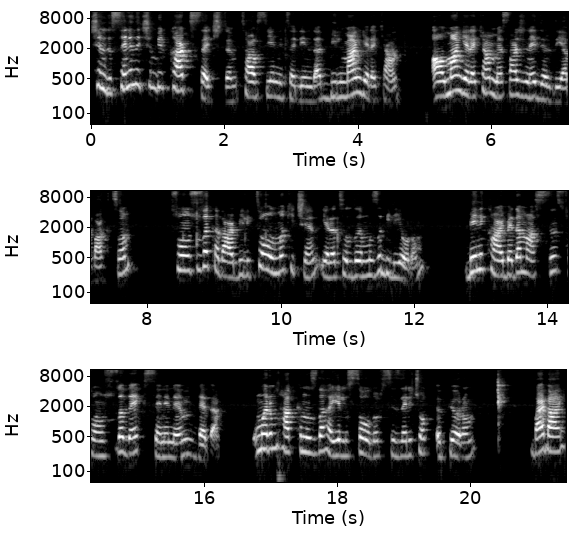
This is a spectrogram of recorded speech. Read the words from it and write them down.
Şimdi senin için bir kart seçtim. Tavsiye niteliğinde bilmen gereken, alman gereken mesaj nedir diye baktım. Sonsuza kadar birlikte olmak için yaratıldığımızı biliyorum. Beni kaybedemezsin, sonsuza dek seninim dedi. Umarım hakkınızda hayırlısı olur. Sizleri çok öpüyorum. Bay bay.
